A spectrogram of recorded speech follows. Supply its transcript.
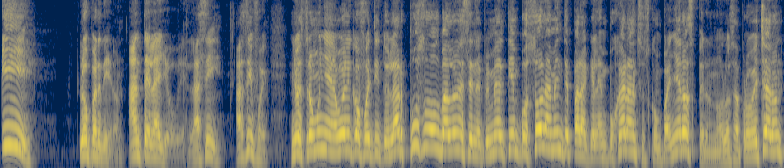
y lo perdieron ante la Juve. Así, así fue. Nuestro muñe diabólico fue titular, puso dos balones en el primer tiempo solamente para que la empujaran sus compañeros, pero no los aprovecharon.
